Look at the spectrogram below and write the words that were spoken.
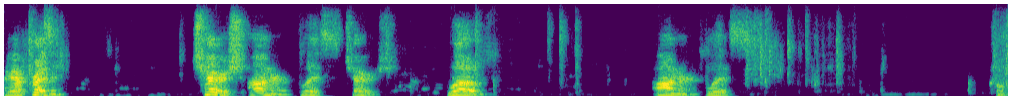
I got a present. Cherish, honor, bliss, cherish. Love, honor, bliss. Cool.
